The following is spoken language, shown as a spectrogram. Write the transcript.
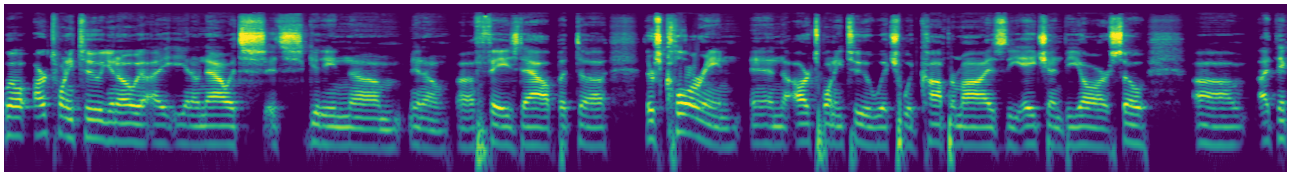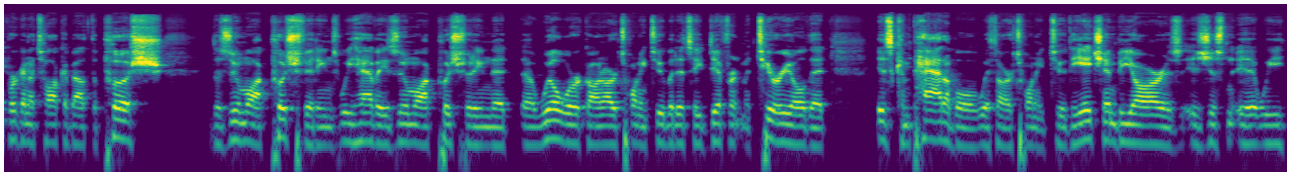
Well, R twenty two, you know, I, you know now it's it's getting um, you know uh, phased out, but uh, there's chlorine in R twenty two, which would compromise the HNBR. So uh, I think we're going to talk about the push, the Zoomlock push fittings. We have a Zoomlock push fitting that uh, will work on R twenty two, but it's a different material that is compatible with R twenty two. The HNBR is is just we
